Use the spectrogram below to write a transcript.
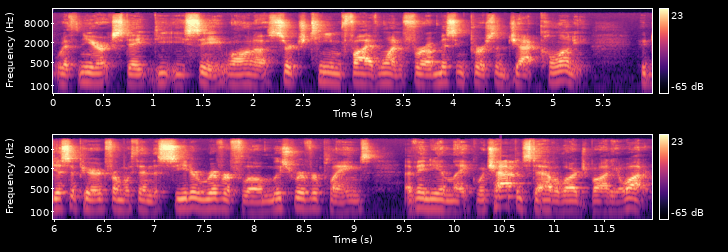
with New York State DEC while on a search team 5-1 for a missing person, Jack Coloni, who disappeared from within the Cedar River flow, Moose River Plains of Indian Lake, which happens to have a large body of water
